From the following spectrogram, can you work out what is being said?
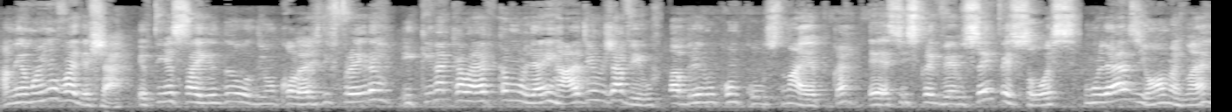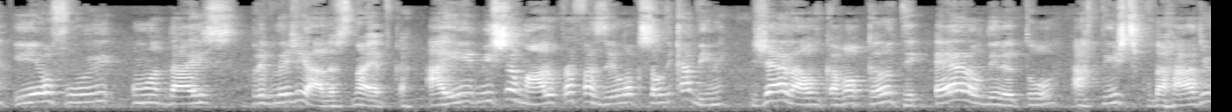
A minha mãe não vai deixar. Eu tinha saído de um colégio de freira e que naquela época mulher em rádio já viu. Abriram um concurso na época, é, se inscreveram 100 pessoas, mulheres e homens, não é? E eu fui uma das privilegiadas na época. Aí me chamaram para fazer locução de cabine. Geraldo Cavalcante era o diretor artístico da rádio.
